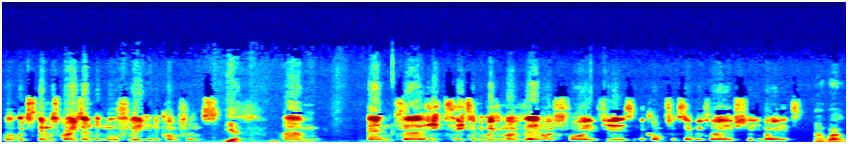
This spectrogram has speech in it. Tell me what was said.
wh- which then was Gravesend and Northfleet in the conference. Yeah. Um, and uh, he, he took me with him over there, and I had five years in the conference then with uh, Ebbsfleet United. Oh wow.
